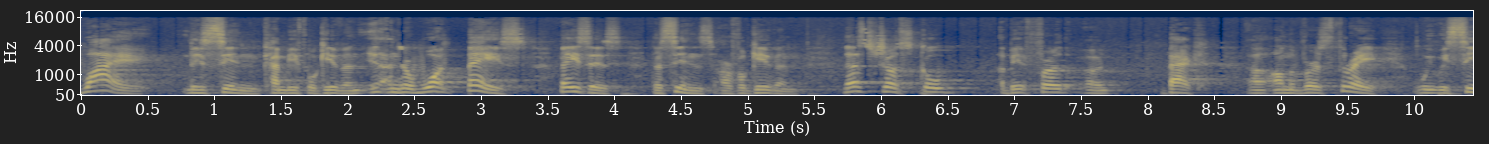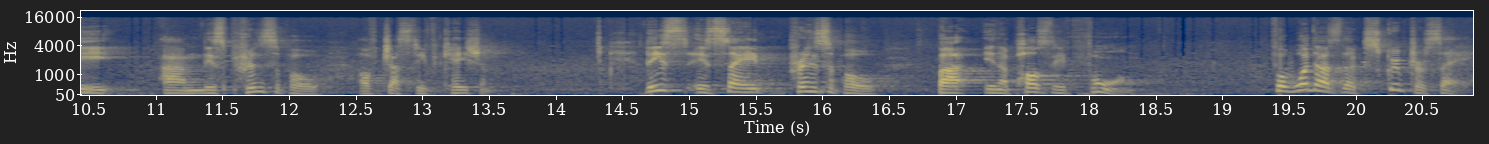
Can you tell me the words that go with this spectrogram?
why this sin can be forgiven, under what base, basis the sins are forgiven. Let's just go a bit further uh, back uh, on the verse 3. We, we see um, this principle of justification. This is same principle, but in a positive form. For what does the scripture say?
